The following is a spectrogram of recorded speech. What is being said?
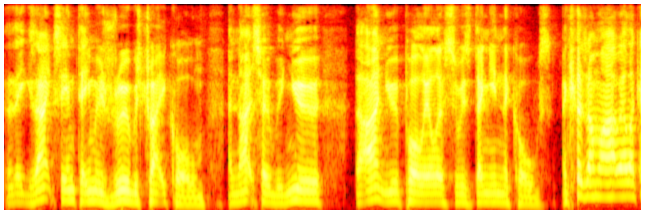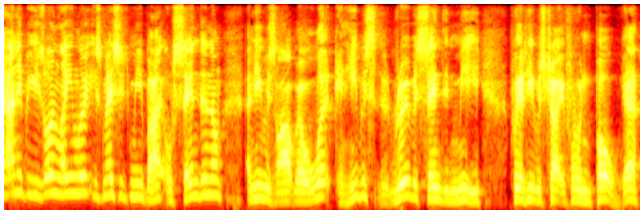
at the exact same time as Rue was trying to call him. And that's how we knew that I knew Paul Ellis was dinging the calls. Because I'm like, well, I can't be. He's online. Look, he's messaged me back. I was sending him. And he was like, well, look. And he was, Rue was sending me where he was trying to phone Paul. Yeah,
